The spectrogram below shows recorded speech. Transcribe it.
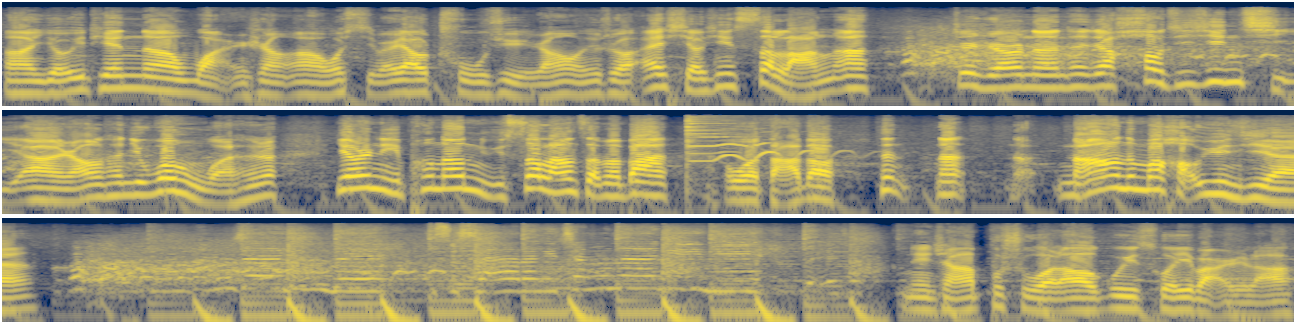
啊，有一天呢，晚上啊，我媳妇要出去，然后我就说，哎，小心色狼啊。这时候呢，她就好奇心起啊，然后她就问我，她说要是你碰到女色狼怎么办？我答道，那那哪有那么好运气啊。那啥，不说了啊，我故意搓衣板去了啊。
